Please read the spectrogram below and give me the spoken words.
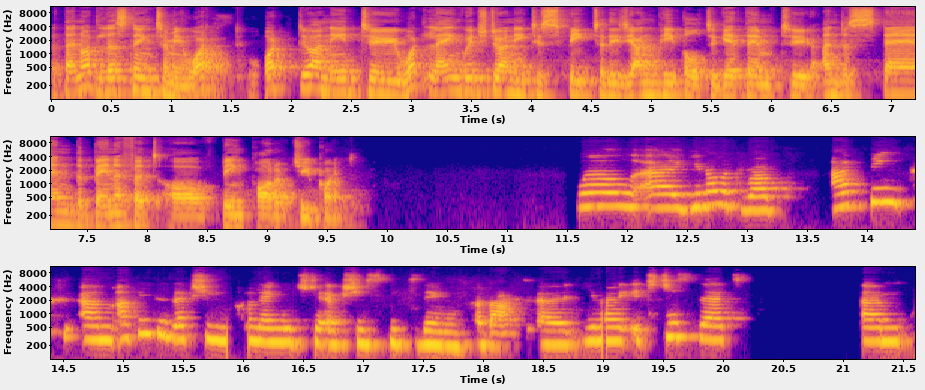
but they're not listening to me. What what do I need to what language do I need to speak to these young people to get them to understand the benefit of being part of Dewpoint? Well, uh, you know what, Rob? I think um, I think there's actually no language to actually speak to them about. Uh, you know, it's just that um,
